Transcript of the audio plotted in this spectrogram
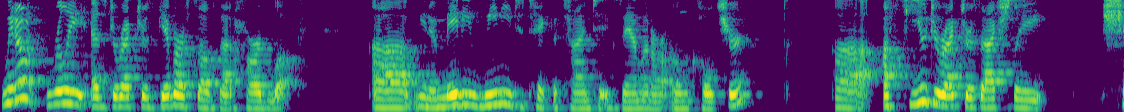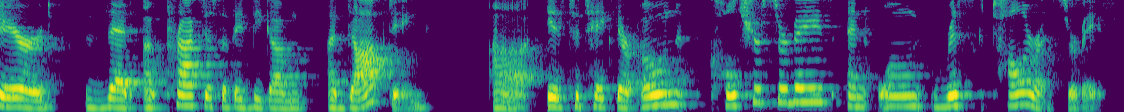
we don't really as directors give ourselves that hard look uh, you know maybe we need to take the time to examine our own culture. Uh, a few directors actually shared that a practice that they've begun adopting uh, is to take their own culture surveys and own risk tolerance surveys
